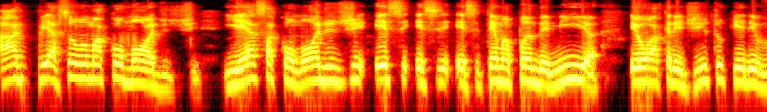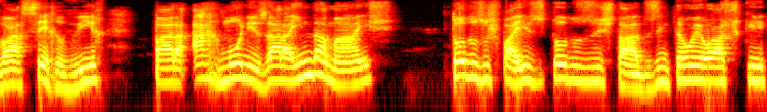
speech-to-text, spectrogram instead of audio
a aviação é uma commodity. E essa commodity, esse, esse, esse tema pandemia, eu acredito que ele vai servir para harmonizar ainda mais todos os países, todos os estados. Então, eu acho que,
